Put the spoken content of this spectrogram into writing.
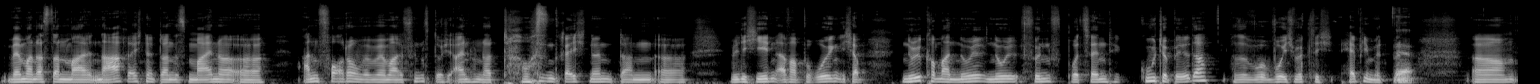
wenn man das dann mal nachrechnet, dann ist meine äh, Anforderung, wenn wir mal 5 durch 100.000 rechnen, dann äh, will ich jeden einfach beruhigen. Ich habe 0,005% gute Bilder, also wo, wo ich wirklich happy mit bin. Ja. Ähm,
